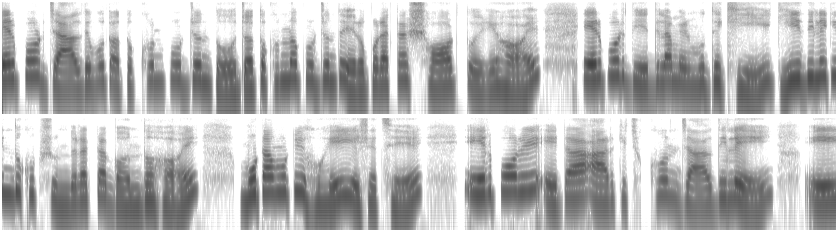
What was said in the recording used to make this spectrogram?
এরপর জাল দেব ততক্ষণ পর্যন্ত, যতক্ষণ না পর্যন্ত এর ওপর একটা সর তৈরি হয়। এরপর দিয়ে দিলাম এর মধ্যে ঘি। ঘি দিলে কিন্তু খুব সুন্দর একটা গন্ধ হয়। মোটামুটি হয়েই এসেছে। এরপরে এটা আর কিছুক্ষণ জাল দিলেই এই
